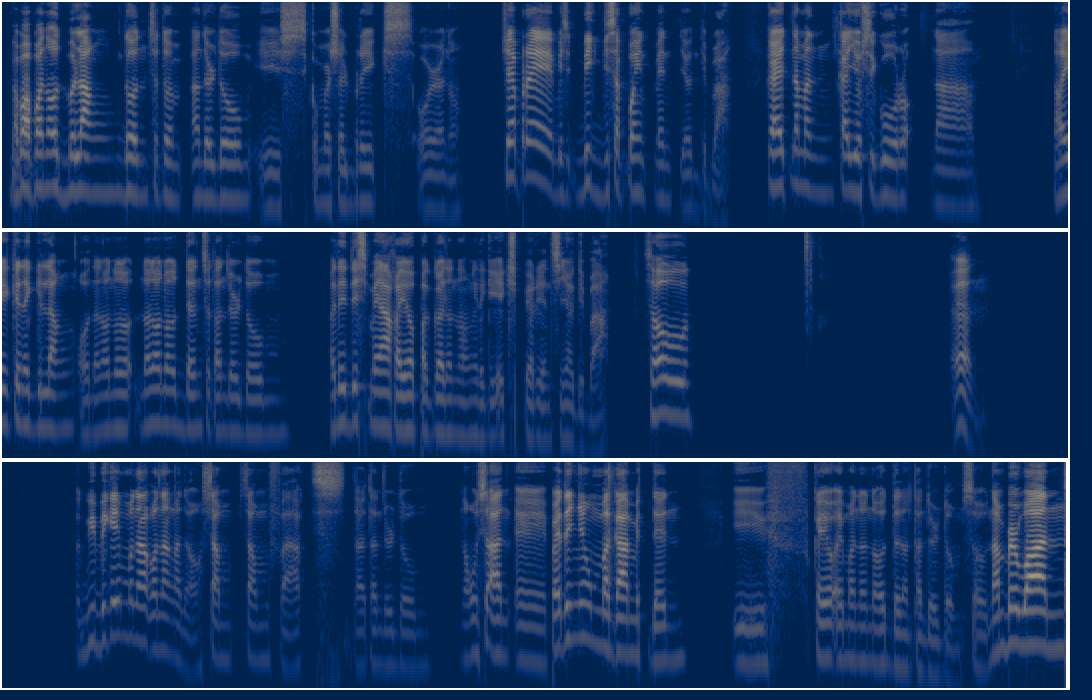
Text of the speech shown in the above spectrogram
mapapanood mo lang doon sa Thunderdome is commercial breaks or ano. Siyempre, big disappointment 'yon, 'di ba? Kahit naman kayo siguro na nakikinig lang o nanonood, nanonood din sa Thunderdome, madidismaya kayo pag ganun ang naging experience niyo, 'di ba? So, Ayan. Magbibigay muna ako ng ano, some some facts sa Thunderdome na kung saan eh pwede niyo magamit din if kayo ay manonood ng Thunderdome. So, number one,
